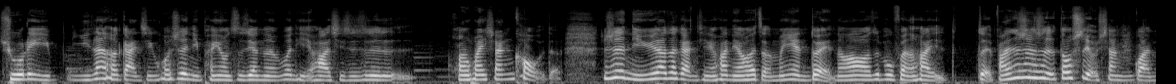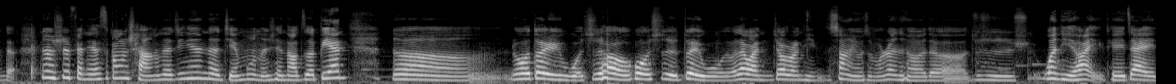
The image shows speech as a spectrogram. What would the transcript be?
处理你任何感情或是你朋友之间的问题的话，其实是环环相扣的。就是你遇到这感情的话，你要会怎么面对？然后这部分的话也对，反正就是都是有相关的。那是菲尼斯工厂。那今天的节目呢，先到这边。那如果对于我之后或是对我在玩交友软体上有什么任何的，就是问题的话，也可以在。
